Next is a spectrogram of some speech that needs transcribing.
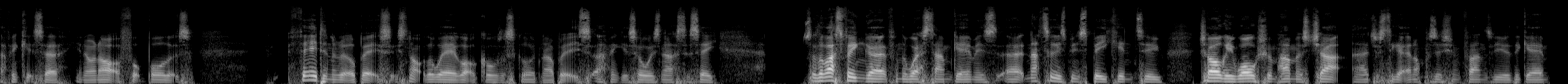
I think it's a you know an art of football that's fading a little bit. It's, it's not the way a lot of goals are scored now, but it's I think it's always nice to see. So the last thing uh, from the West Ham game is uh, Natalie's been speaking to Charlie Walsh from Hammers Chat uh, just to get an opposition fan's view of the game.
